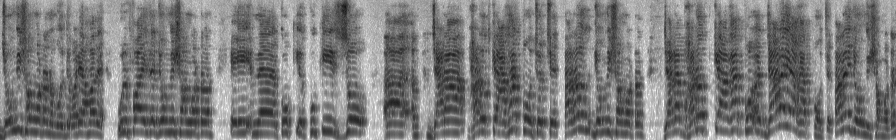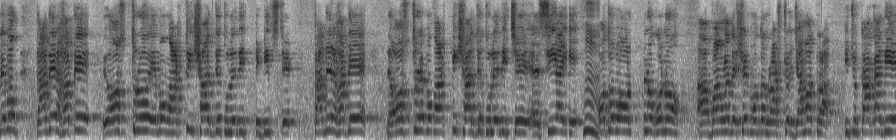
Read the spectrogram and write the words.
জঙ্গি সংগঠনও বলতে পারি। আমাদের উলফা ইজ এ জঙ্গি সংগঠন, এই কুকিজো যারা ভারতকে আঘাত পৌঁছচ্ছে, তারাও জঙ্গি সংগঠন। যারা ভারতকে আঘাত যারাই আঘাত পৌঁছে, তারাই জঙ্গি সংগঠন এবং তাদের হাতে অস্ত্র এবং আর্থিক সাহায্য তুলে দিচ্ছে ডিপ স্টেট তাদের হাতে অস্ত্র এবং আর্থিক সাহায্য তুলে দিচ্ছে সিআইএ অথবা অন্য কোনো বাংলাদেশের মতন রাষ্ট্র জামাতরা কিছু টাকা দিয়ে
